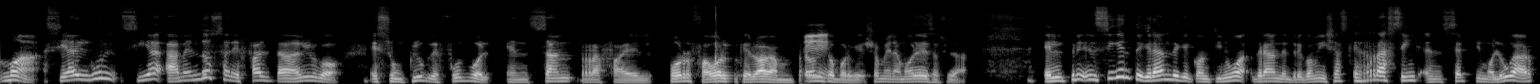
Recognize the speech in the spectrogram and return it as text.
Mua, si, algún, si a, a Mendoza le falta algo, es un club de fútbol en San Rafael. Por favor, que lo hagan pronto porque yo me enamoré de esa ciudad. El, siguiente grande que continúa, grande entre comillas, es Racing en séptimo lugar.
